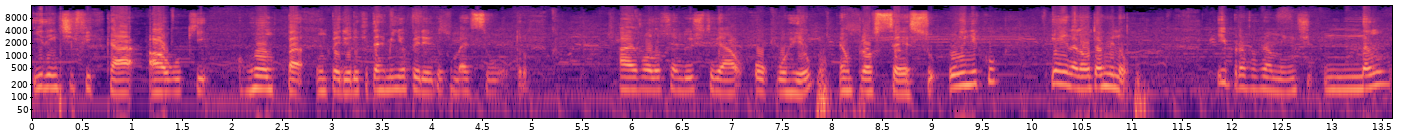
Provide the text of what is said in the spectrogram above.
identificar algo que rompa um período, que termine um período e comece o outro. A revolução industrial ocorreu, é um processo único e ainda não terminou. E provavelmente não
